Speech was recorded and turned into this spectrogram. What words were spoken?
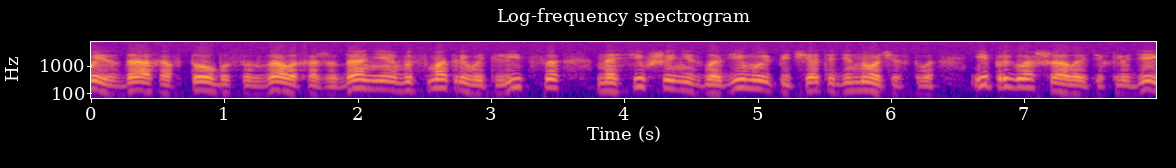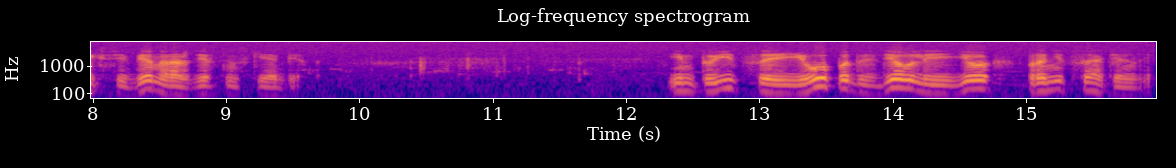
поездах, автобусах, залах ожидания высматривать лица, носившие неизгладимую печать одиночества, и приглашала этих людей к себе на рождественский обед. Интуиция и опыт сделали ее проницательной,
